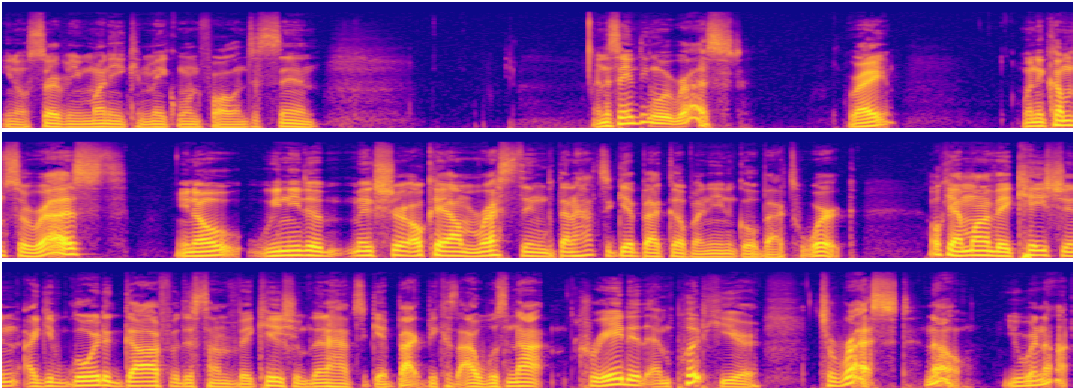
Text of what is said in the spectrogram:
you know, serving money can make one fall into sin. And the same thing with rest, right? When it comes to rest, you know, we need to make sure, okay, I'm resting, but then I have to get back up. I need to go back to work. Okay, I'm on a vacation. I give glory to God for this time of vacation, but then I have to get back because I was not created and put here to rest. No, you were not.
